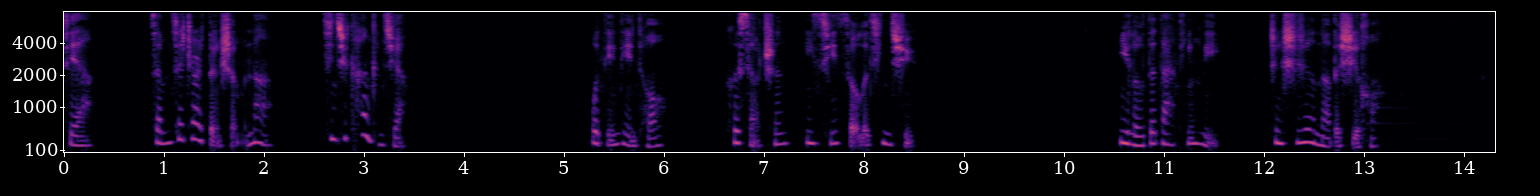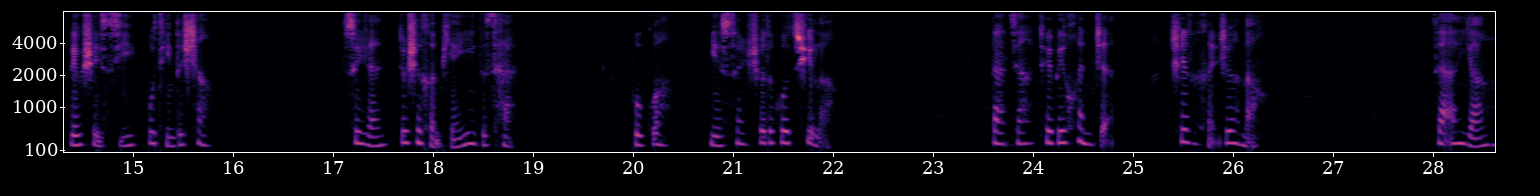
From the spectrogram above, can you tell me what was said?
姐，咱们在这儿等什么呢？进去看看去。”我点点头，和小春一起走了进去。一楼的大厅里正是热闹的时候，流水席不停的上。虽然都是很便宜的菜，不过也算说得过去了。大家推杯换盏，吃的很热闹。在安阳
